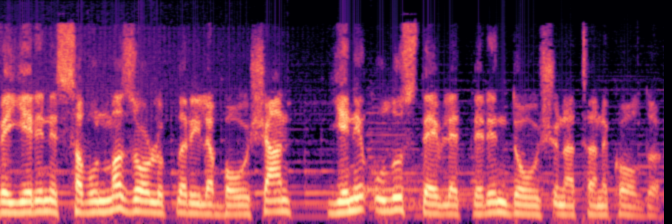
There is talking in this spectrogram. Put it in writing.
ve yerini savunma zorluklarıyla boğuşan yeni ulus devletlerin doğuşuna tanık oldu.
